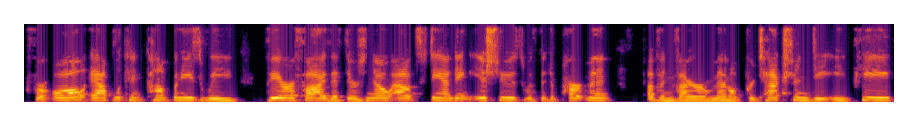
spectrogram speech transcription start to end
for all applicant companies. We verify that there's no outstanding issues with the Department of Environmental Protection, DEP,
